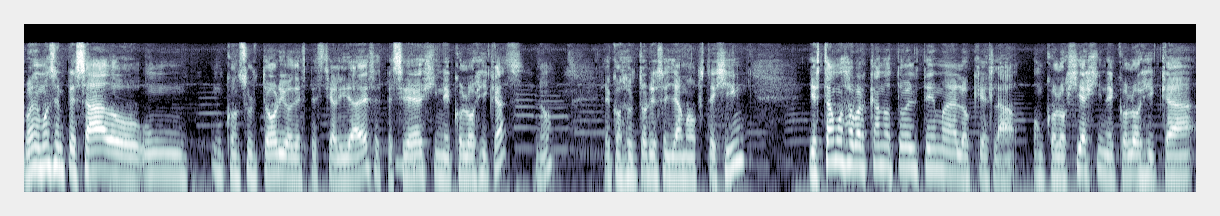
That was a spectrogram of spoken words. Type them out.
Bueno, hemos empezado un, consultorio de especialidades, especialidades ginecológicas, ¿no? El consultorio se llama Obstegin y estamos abarcando todo el tema de lo que es la oncología ginecológica,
